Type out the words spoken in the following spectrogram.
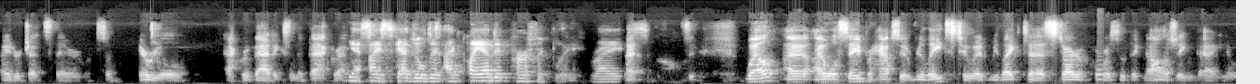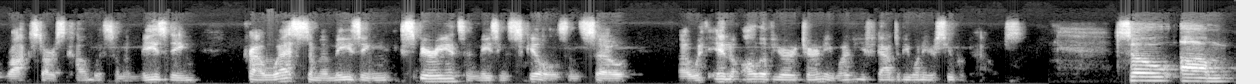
fighter jets there some aerial acrobatics in the background. Yes, I scheduled it. I planned it perfectly, right? Well, I, I, will say perhaps it relates to it. We like to start, of course, with acknowledging that you know rock stars come with some amazing prowess, some amazing experience, and amazing skills. And so, uh, within all of your journey, what have you found to be one of your superpowers? So um,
